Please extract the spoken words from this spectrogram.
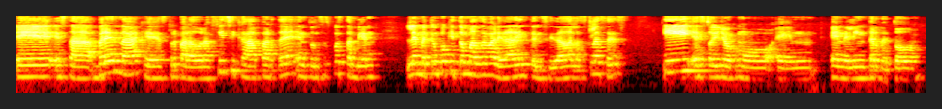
eh, está Brenda, que es preparadora física aparte, entonces pues también le mete un poquito más de variedad e intensidad a las clases. Y estoy yo como en, el inter de todo,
